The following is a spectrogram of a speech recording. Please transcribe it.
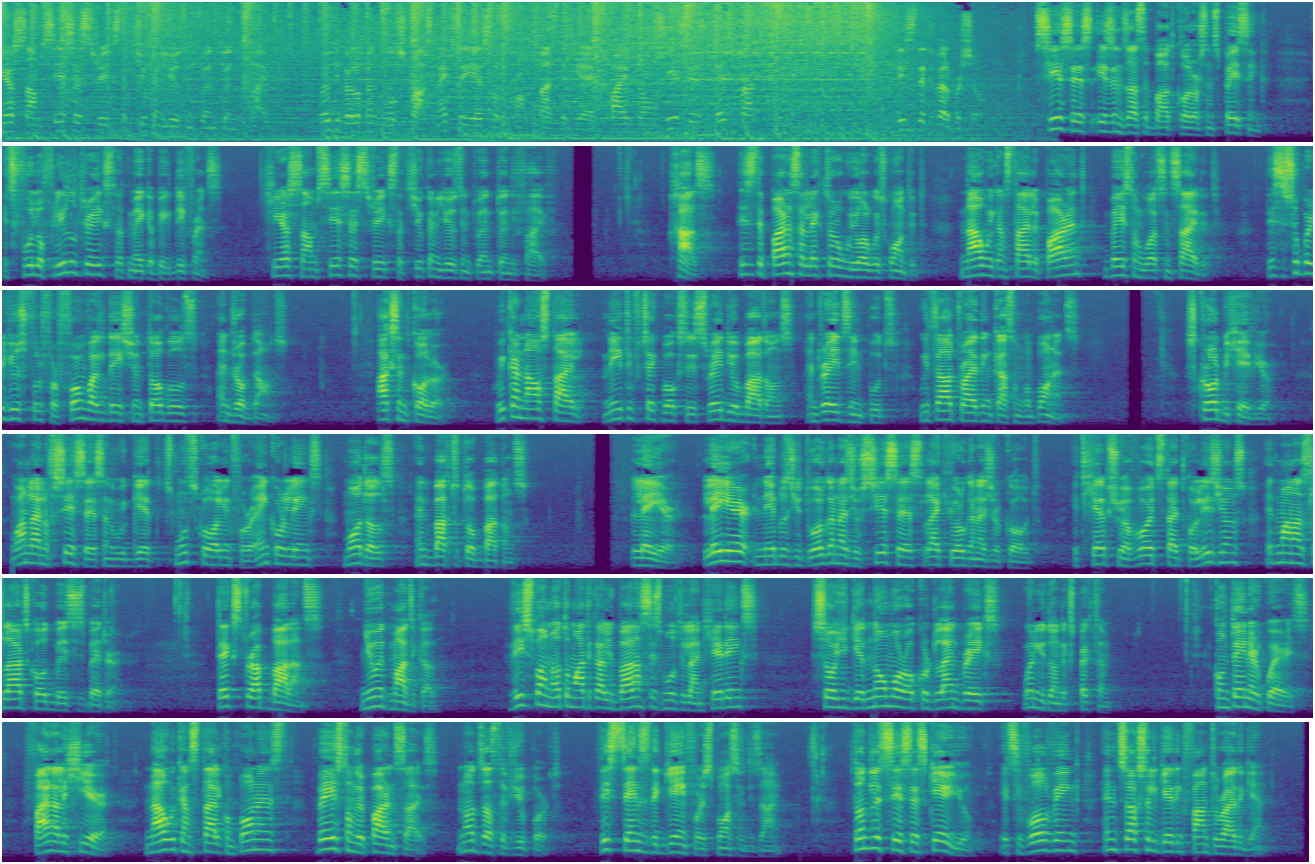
Here are some CSS tricks that you can use in 2025. Web development moves fast. Next.js for front FastAPI, Python, CSS, best practices. This is the Developer Show. CSS isn't just about colors and spacing. It's full of little tricks that make a big difference. Here are some CSS tricks that you can use in 2025. Has. This is the parent selector we always wanted. Now we can style a parent based on what's inside it. This is super useful for form validation toggles and dropdowns. Accent color. We can now style native checkboxes, radio buttons, and range inputs without writing custom components. Scroll behavior. One line of CSS and we get smooth scrolling for anchor links, modals, and back to top buttons. Layer. Layer enables you to organize your CSS like you organize your code. It helps you avoid tight collisions and manage large code bases better. Text wrap balance. New and magical. This one automatically balances multi-line headings, so you get no more awkward line breaks when you don't expect them. Container queries. Finally here, now we can style components based on their parent size, not just the viewport. This changes the game for responsive design. Don't let CSS scare you. It's evolving and it's actually getting fun to write again.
